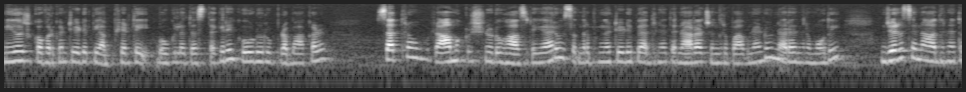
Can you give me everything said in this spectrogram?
నియోజకవర్గం టీడీపీ అభ్యర్థి బొగుల దస్తగిరి గూడూరు ప్రభాకర్ సత్రం రామకృష్ణుడు హాజరయ్యారు. సందర్భంగా టీడీపీ అధినేత నారా చంద్రబాబు నాయుడు నరేంద్ర మోదీ జనసేన అధినేత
